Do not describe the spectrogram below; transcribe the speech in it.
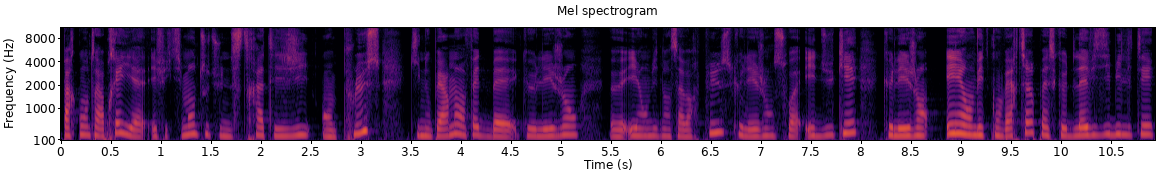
Par contre, après, il y a effectivement toute une stratégie en plus qui nous permet en fait ben, que les gens euh, aient envie d'en savoir plus, que les gens soient éduqués, que les gens aient envie de convertir parce que de la visibilité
